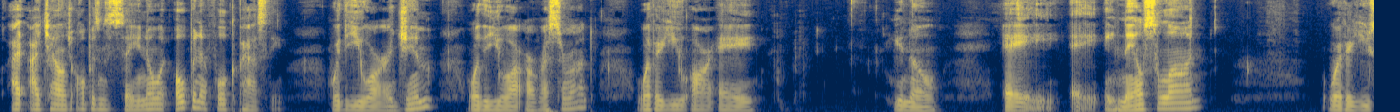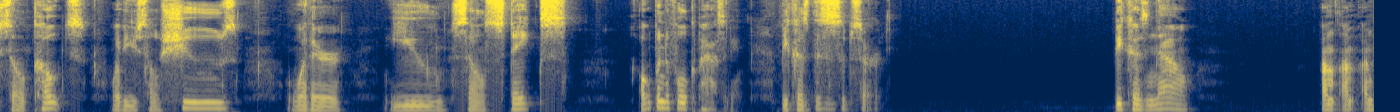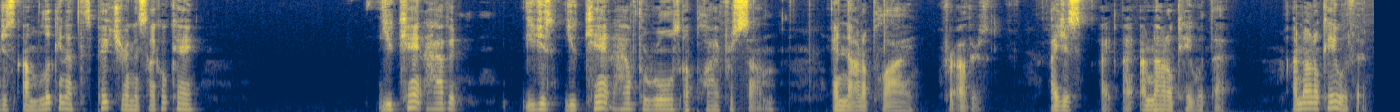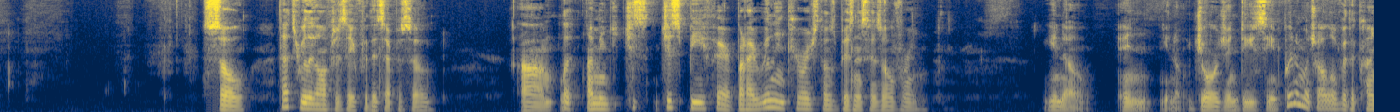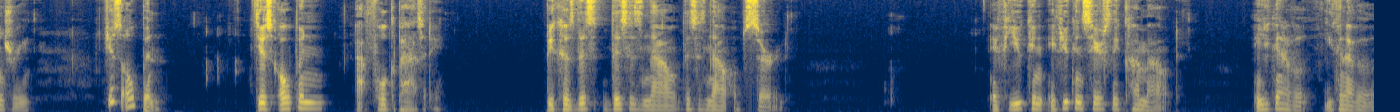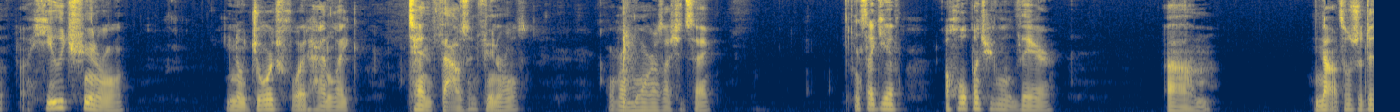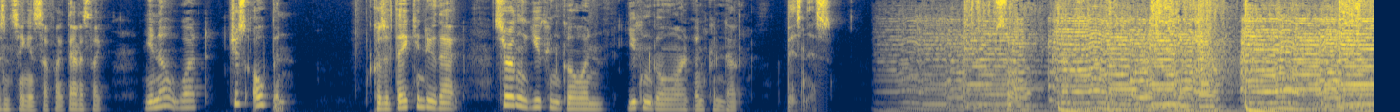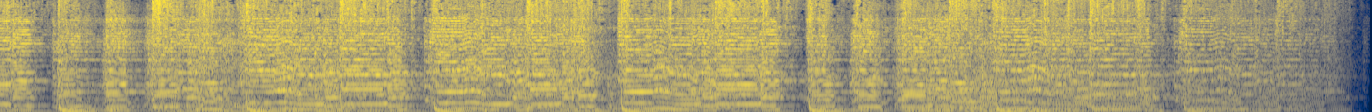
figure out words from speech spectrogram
I, I challenge all businesses to say, you know what? Open at full capacity. Whether you are a gym, whether you are a restaurant, whether you are a, you know, a, a, a nail salon, whether you sell coats, whether you sell shoes, whether you sell steaks, open to full capacity because this is absurd. Because now I'm, I'm, I'm just, I'm looking at this picture and it's like, okay, you can't have it, you just, you can't have the rules apply for some and not apply for others. I just, I, I I'm not okay with that. I'm not okay with it. So that's really all I have to say for this episode. Um, let, I mean, just, just be fair, but I really encourage those businesses over in, you know, in, you know, Georgia and DC and pretty much all over the country. Just open. Just open at full capacity. Because this, this is now, this is now absurd. If you can, if you can seriously come out and you can have a, you can have a, a huge funeral. You know, George Floyd had like 10,000 funerals or memorials, I should say. It's like you have a whole bunch of people there, um, not social distancing and stuff like that. It's like, you know what? Just open. Because if they can do that, certainly you can go and you can go on and conduct business. So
